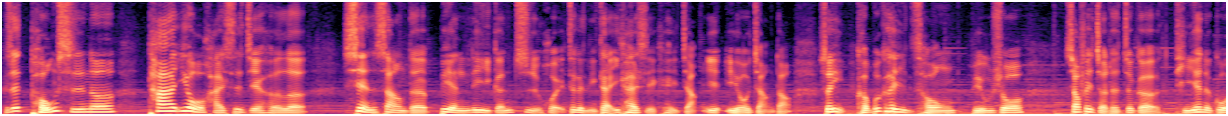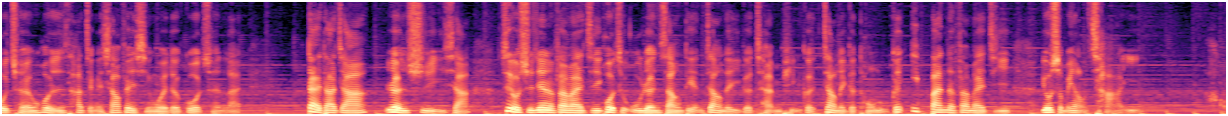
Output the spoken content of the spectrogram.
可是同时呢，它又还是结合了。线上的便利跟智慧，这个你在一开始也可以讲，也也有讲到，所以可不可以从比如说消费者的这个体验的过程，或者是他整个消费行为的过程，来带大家认识一下自由时间的贩卖机或者无人商店这样的一个产品，跟这样的一个通路，跟一般的贩卖机有什么样的差异？好，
